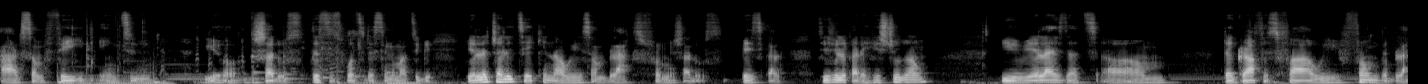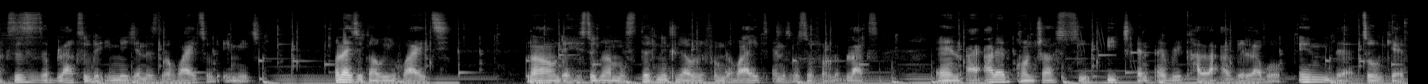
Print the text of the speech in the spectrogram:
add some fade into your shadows. This is what the cinematic grade. You're literally taking away some blacks from your shadows, basically. So if you look at the histogram, you realize that um, the graph is far away from the blacks. This is the blacks of the image and this is the whites of the image. When I took away white, now the histogram is definitely away from the whites and it's also from the blacks. And I added contrast to each and every color available in the tone curve.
